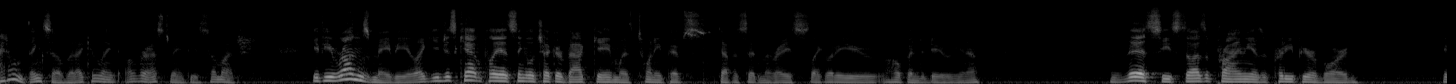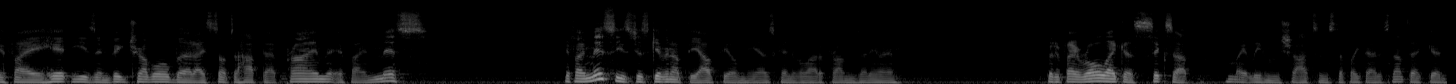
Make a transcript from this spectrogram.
I don't think so, but I can like overestimate these so much. If he runs, maybe. Like, you just can't play a single checker back game with 20 pips deficit in the race. Like, what are you hoping to do, you know? This, he still has a prime. He has a pretty pure board. If I hit, he's in big trouble, but I still have to hop that prime. If I miss... If I miss, he's just given up the outfield, and he has kind of a lot of problems anyway. But if I roll like a 6 up, might leave him shots and stuff like that. It's not that good.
